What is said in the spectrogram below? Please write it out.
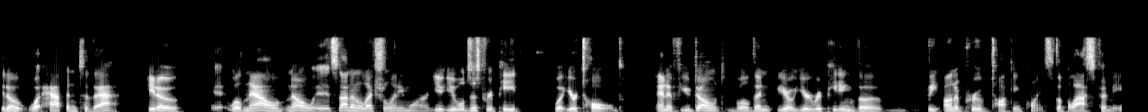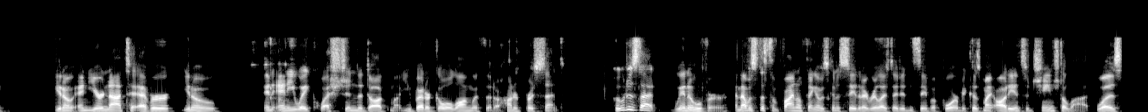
You know, what happened to that? You know, eh, well, now, no, it's not intellectual anymore. You, you will just repeat what you're told. And if you don't, well, then, you know, you're repeating the, the unapproved talking points, the blasphemy, you know, and you're not to ever, you know, in any way question the dogma. You better go along with it 100% who does that win over? And that was the final thing I was going to say that I realized I didn't say before because my audience had changed a lot. Was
